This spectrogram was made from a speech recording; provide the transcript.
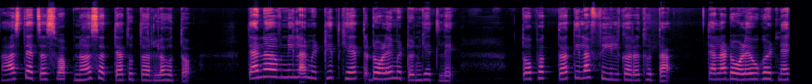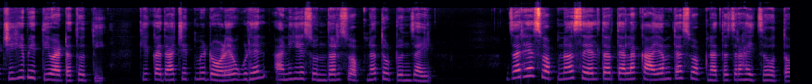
आज त्याचं स्वप्न सत्यात उतरलं होतं. त्यानं अवनीला मिठीत घेत डोळे मिटून घेतले. तो फक्त तिला फील करत होता. त्याला डोळे उघडण्याचीही भीती वाटत होती की कदाचित मी डोळे उघडेल आणि हे सुंदर स्वप्न तुटून जाईल. जर हे स्वप्न असेल तर त्याला कायम त्या स्वप्नातच राहायचं होतं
